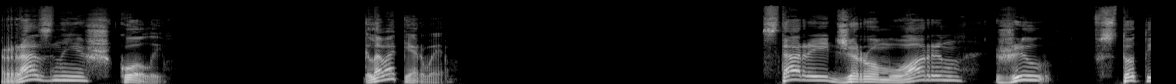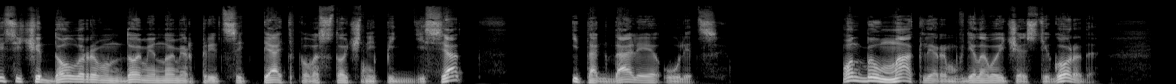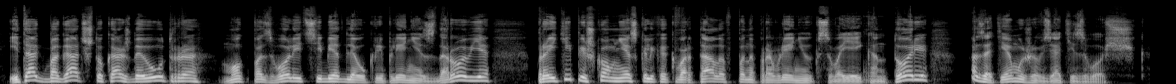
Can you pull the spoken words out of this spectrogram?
Разные школы. Глава первая. Старый Джером Уоррен жил в 100 тысяч долларовом доме номер 35 по Восточной 50 и так далее улицы. Он был маклером в деловой части города и так богат, что каждое утро мог позволить себе для укрепления здоровья пройти пешком несколько кварталов по направлению к своей конторе, а затем уже взять извозчика.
